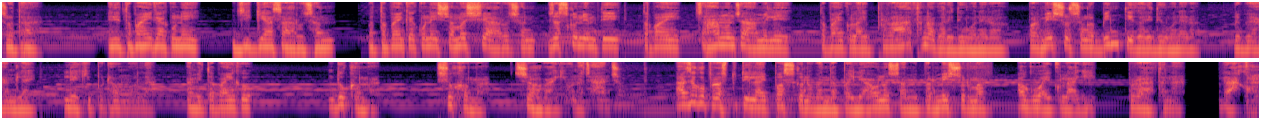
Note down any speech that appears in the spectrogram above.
श्रोता यदि तपाईँका कुनै जिज्ञासाहरू छन् वा तपाईँका कुनै समस्याहरू छन् जसको निम्ति तपाईँ चाहनुहुन्छ हामीले तपाईँको लागि प्रार्थना गरिदिउँ भनेर परमेश्वरसँग बिन्ती गरिदिउँ भनेर कृपया हामीलाई लेखी पठाउनु होला। हामी तपाईँको दुःखमा सुखमा सहभागी हुन चाहन्छौँ। आजको प्रस्तुतिलाई पस गर्नुभन्दा पहिले आउनुहोस् हामी परमेश्वरमा अगुवाईको लागि प्रार्थना राखौँ।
